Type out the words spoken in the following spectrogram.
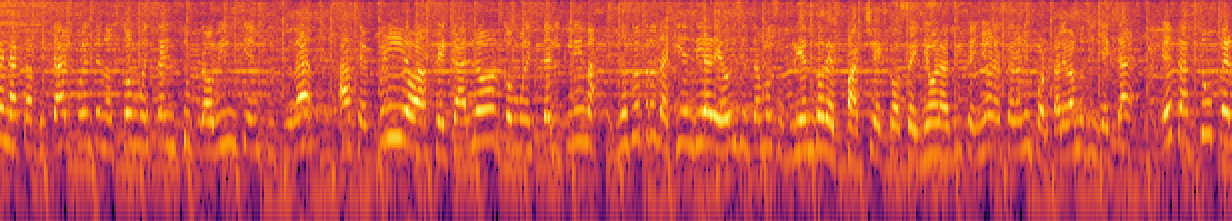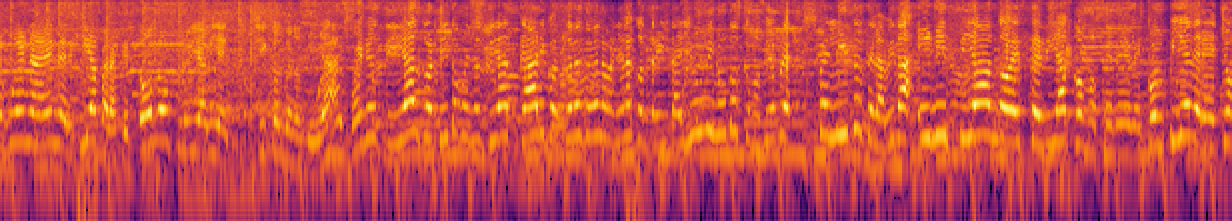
En la capital. Cuéntenos cómo está en su provincia, en su ciudad. Hace frío, hace calor, cómo está el clima. Nosotros aquí el día de hoy sí estamos sufriendo de pacheco, señoras y señores, pero no importa, le vamos a inyectar esa súper buena energía para que todo fluya bien. Chicos, buenos días. Buenos días, gordito, buenos días, Cari. Las 9 de la mañana con 31 minutos, como siempre, felices de la vida, iniciando este día como se debe, con pie derecho.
